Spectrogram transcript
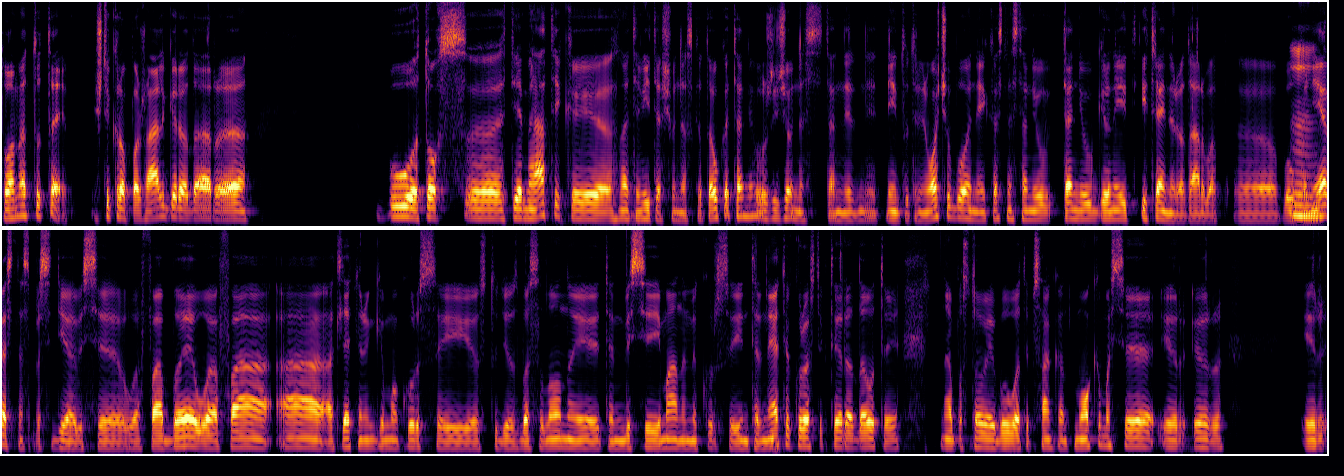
tuo metu taip. Iš tikrųjų, pažalgerio dar e, buvo toks e, tie metai, kai, na, ten vytė aš jau neskatau, kad ten jau žaidžiau, nes ten ir nei, tų treniruočių buvo, nei kas, nes ten jau, ten jau grinai į, į trenerio darbą e, buvau Mm. panėręs, nes prasidėjo visi UEFA B, UEFA A, atletinio rengimo kursai, studijos Barcelonoje, ten visi įmanomi kursai internete, kuriuos tik tai radau, tai, na, pastoviai buvo, taip sakant, mokomasi ir, ir, ir,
